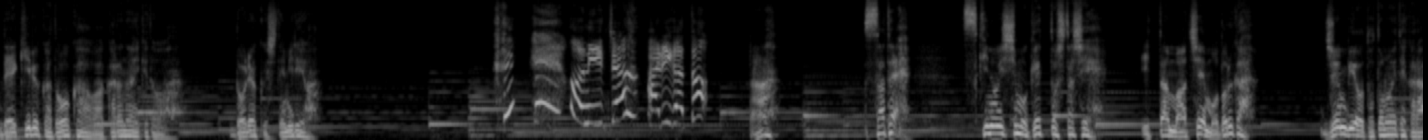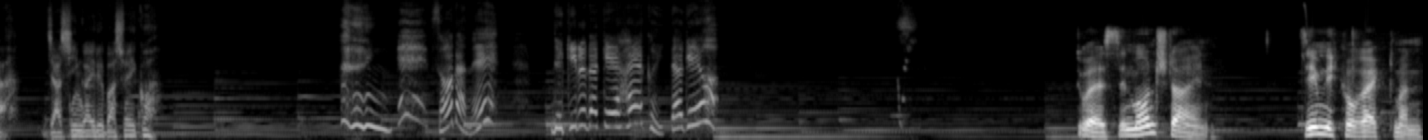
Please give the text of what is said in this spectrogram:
できるかどうかはわからないけど努力してみるよあさて月の石もゲットしたし一旦町へ戻るか準備を整えてから邪神がいる場所へ行こうそうだねできるだけ早く行ってあげよう Du hast den Mondstein. Ziemlich korrekt, Mann.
